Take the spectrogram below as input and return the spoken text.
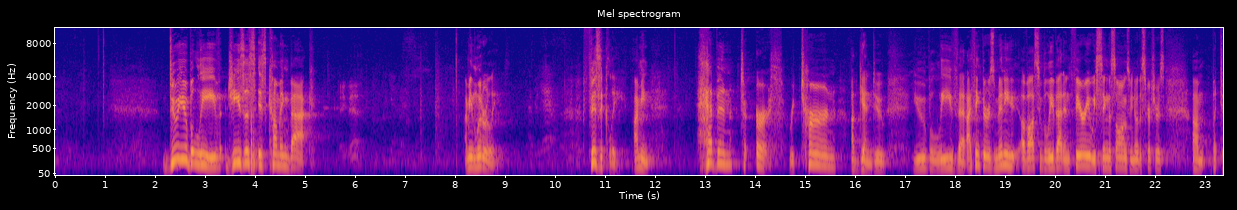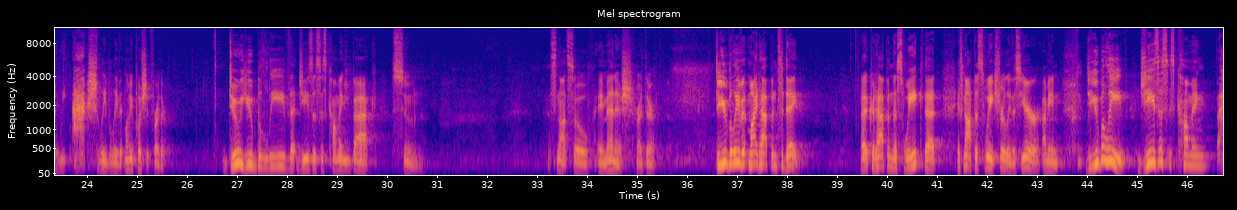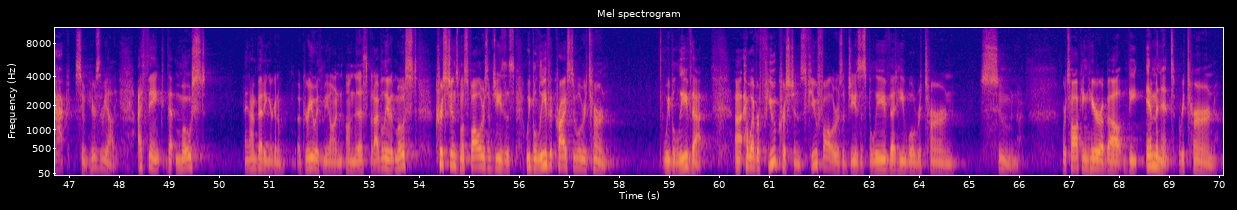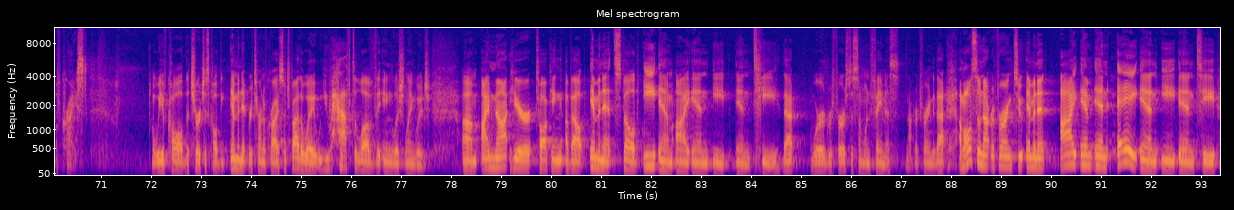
Do you believe Jesus is coming back? Amen. I mean, literally, physically. I mean, heaven to earth, return again. Do you believe that? I think there's many of us who believe that in theory. We sing the songs, we know the scriptures. Um, but do we actually believe it? Let me push it further. Do you believe that Jesus is coming back soon? It's not so amen-ish right there. Do you believe it might happen today? It could happen this week, that if not this week, surely this year. I mean, do you believe Jesus is coming back soon? Here's the reality. I think that most, and I'm betting you're going to agree with me on, on this, but I believe that most Christians, most followers of Jesus, we believe that Christ will return. We believe that. Uh, however, few Christians, few followers of Jesus believe that he will return soon. We're talking here about the imminent return of Christ. What we have called, the church is called the imminent return of Christ, which, by the way, you have to love the English language um, I'm not here talking about imminent, spelled E M I N E N T. That word refers to someone famous, not referring to that. I'm also not referring to imminent, I M N A N E N T.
